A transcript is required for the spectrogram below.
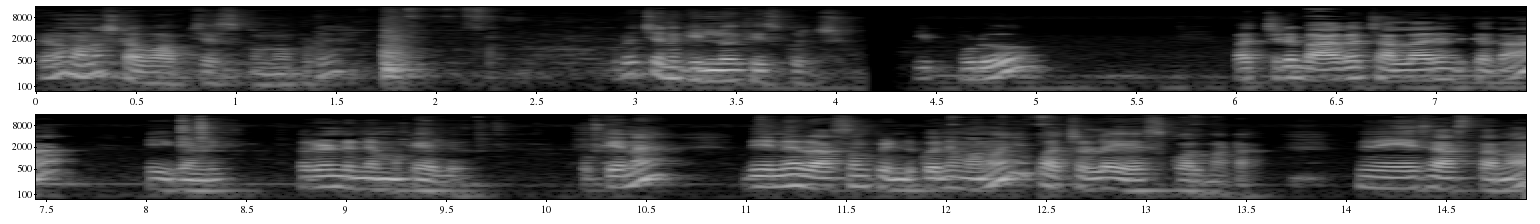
కానీ మనం స్టవ్ ఆఫ్ చేసుకున్నాం ఇప్పుడు ఇప్పుడు చిన్న గిన్నెలోకి తీసుకోవచ్చు. ఇప్పుడు పచ్చడి బాగా చల్లారింది కదా? ఇవ్వండి రెండు నిమ్మకాయలు. ఓకేనా? దీన్ని రసం పిండుకొని మనం ఈ పచ్చడిలో వేసుకోవాలన్నమాట. నేను వేసేస్తాను.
